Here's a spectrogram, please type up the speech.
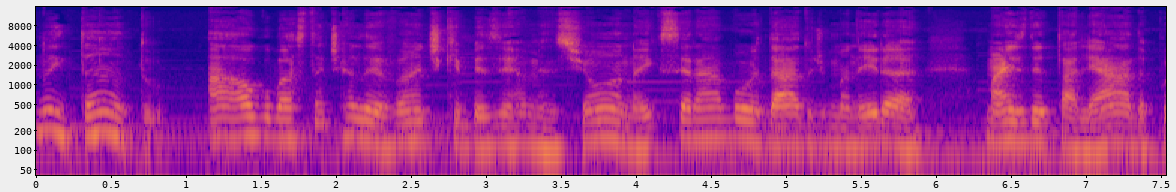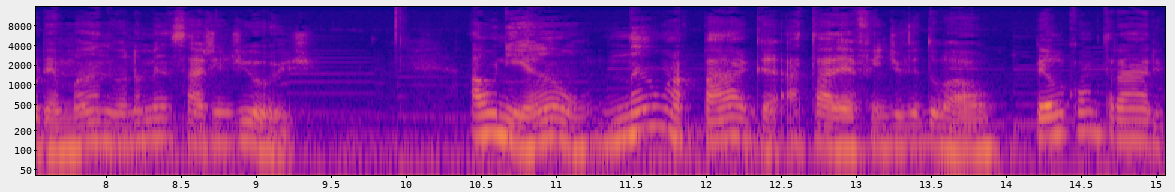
No entanto, há algo bastante relevante que Bezerra menciona e que será abordado de maneira mais detalhada por Emmanuel na mensagem de hoje. A união não apaga a tarefa individual, pelo contrário.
